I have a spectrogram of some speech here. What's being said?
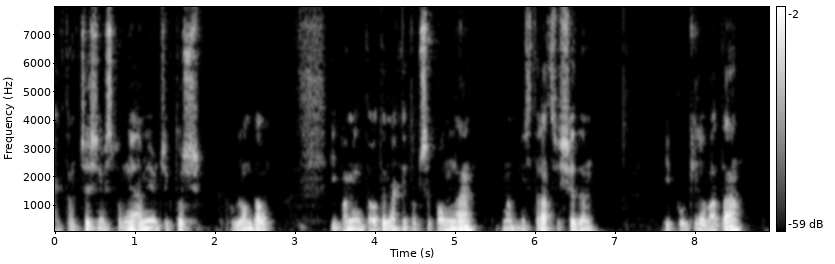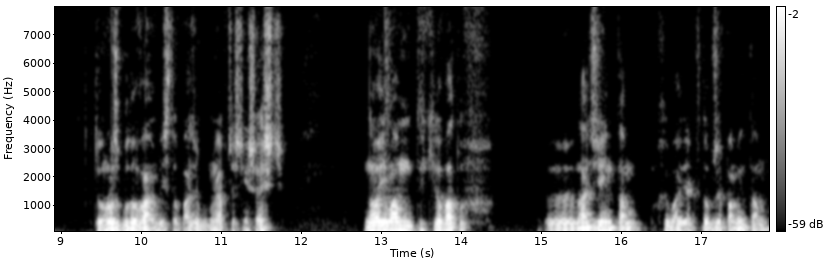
Jak tam wcześniej wspomniałem, nie wiem czy ktoś oglądał i pamięta o tym, jak nie to przypomnę. Mam instalację 7,5 kW którą rozbudowałem w listopadzie, bo miała wcześniej 6. No i mam tych kilowatów y, na dzień tam chyba, jak dobrze pamiętam,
